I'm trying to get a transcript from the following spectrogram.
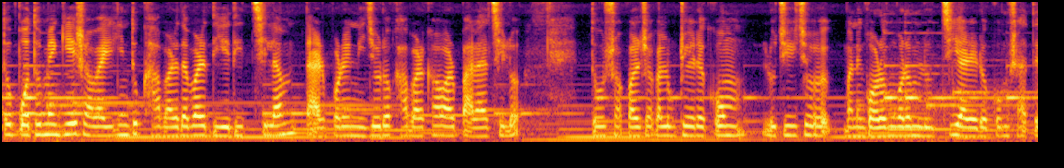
তো প্রথমে গিয়ে সবাইকে কিন্তু খাবার দাবার দিয়ে দিচ্ছিলাম, তারপরে নিজেরও খাবার খাওয়ার পালা ছিল। তো সকাল সকাল উঠে এরকম লুচি মানে গরম গরম লুচি আর এরকম সাথে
